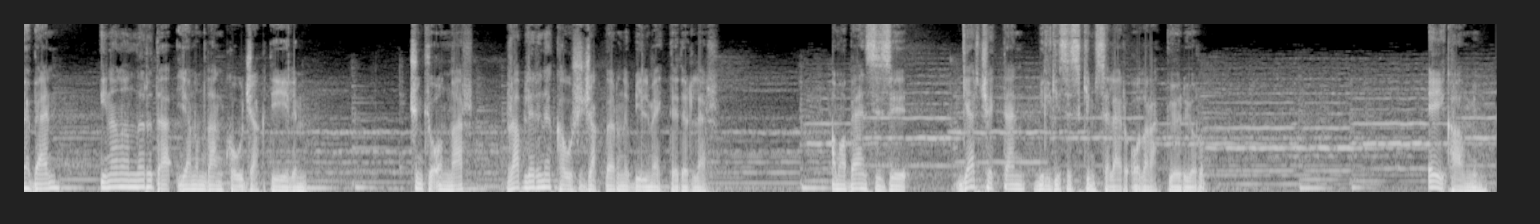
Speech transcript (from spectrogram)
Ve ben inananları da yanımdan kovacak değilim. Çünkü onlar Rablerine kavuşacaklarını bilmektedirler. Ama ben sizi gerçekten bilgisiz kimseler olarak görüyorum. Ey kavmim!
